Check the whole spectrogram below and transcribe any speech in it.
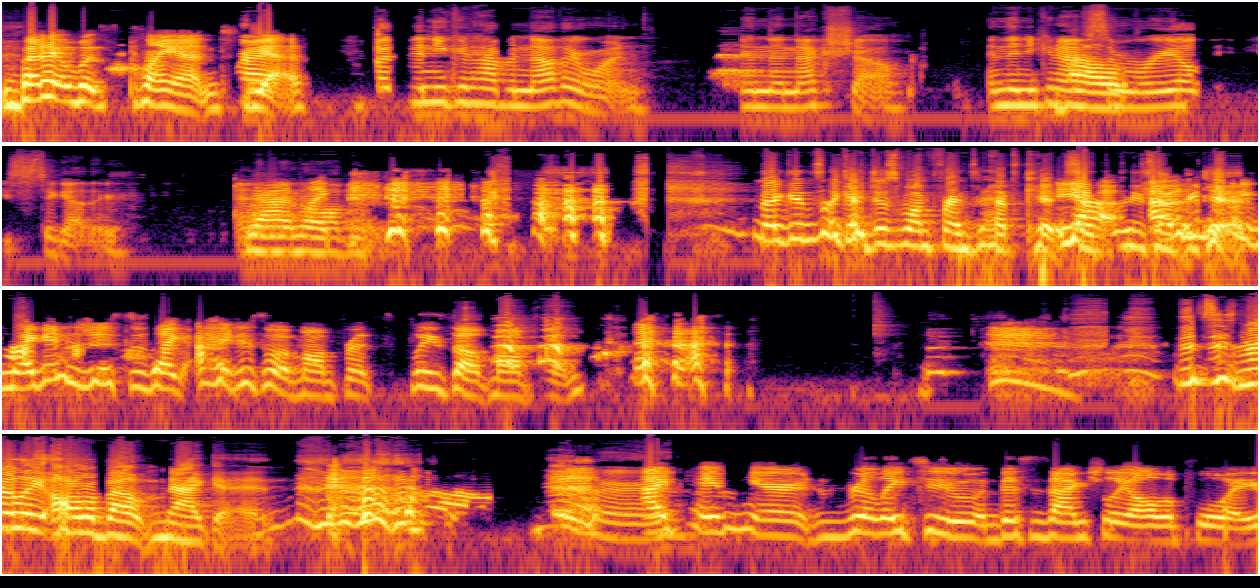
But it was planned, Right. yes. but then you can have another one in the next show, and then you can have Well- some real babies together. And Yeah, I'm like, be- Meghan's like, I just want friends to have kids. yeah, so please I was a gonna kid. say, Meghan just is like, I just want mom friends. Please help mom friends. This is really all about Meghan. Never. I came here really to this is actually all a ploy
